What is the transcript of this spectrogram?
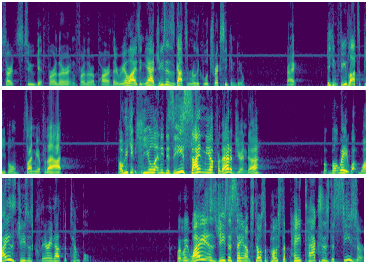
starts to get further and further apart. They're realizing, yeah, Jesus has got some really cool tricks he can do, right? He can feed lots of people. Sign me up for that. Oh, he can heal any disease. Sign me up for that agenda. But, but wait, wh- why is Jesus clearing out the temple? Wait, wait, why is Jesus saying I'm still supposed to pay taxes to Caesar?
